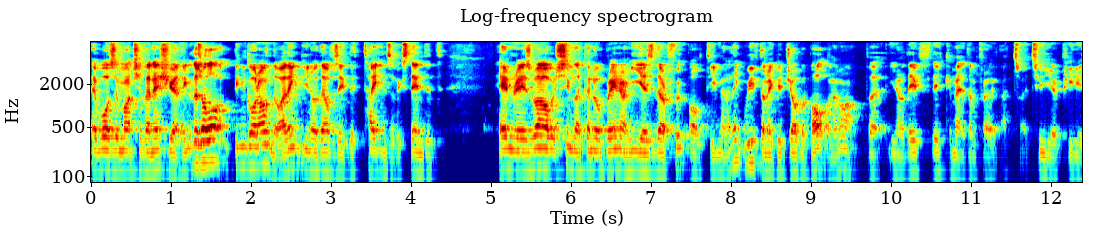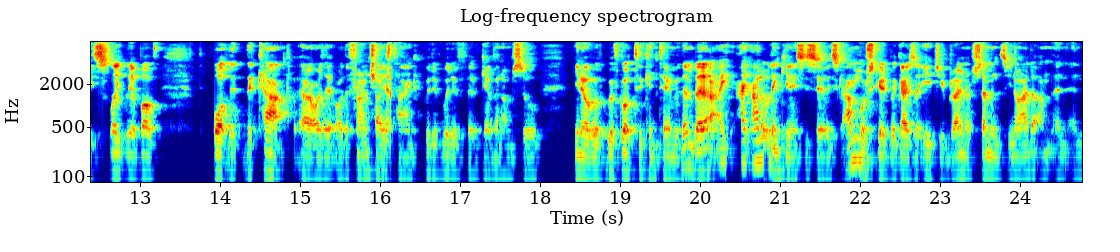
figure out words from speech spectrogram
it wasn't much of an issue. I think there's a lot been going on though. I think you know obviously the Titans have extended Henry as well, which seemed like a no-brainer. He is their football team, and I think we've done a good job of bottling him up. But you know they've they've committed him for a, a two-year period, slightly above what the, the cap uh, or the or the franchise yeah. tag would have would have uh, given him. So you know we've, we've got to contend with him. But I, I, I don't think he necessarily. I'm more scared with guys like AJ Brown or Simmons. You know, I don't and, and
